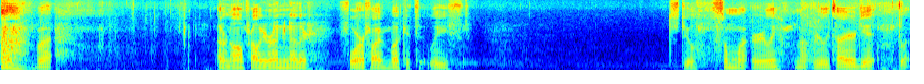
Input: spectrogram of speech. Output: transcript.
but I don't know, I'll probably run another four or five buckets at least. Still somewhat early, not really tired yet, but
